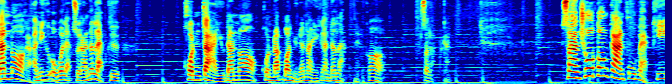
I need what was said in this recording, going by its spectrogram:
ด้านนอกอะอันนี้คือโอเวอร์แลปส่วนอันเดอร์แลปคือคนจ่ายอยู่ด้านนอก คนรับบอลอยู่ด้านในนี่คืออันเดอร์แลปเนี่ยก็สลับกันซานโชต้องการฟูลแบ็กที่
